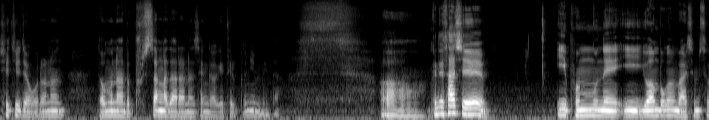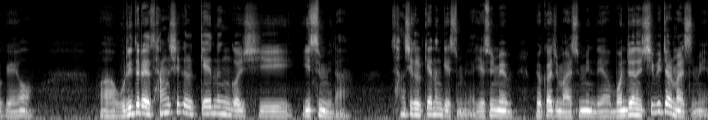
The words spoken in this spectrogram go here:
실질적으로는 너무나도 불쌍하다라는 생각이 들 뿐입니다. 아 근데 사실 이 본문의 이 요한복음 말씀 속에요. 아, 우리들의 상식을 깨는 것이 있습니다. 상식을 깨는 게 있습니다. 예수님의 몇 가지 말씀인데요. 먼저는 12절 말씀이에요.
